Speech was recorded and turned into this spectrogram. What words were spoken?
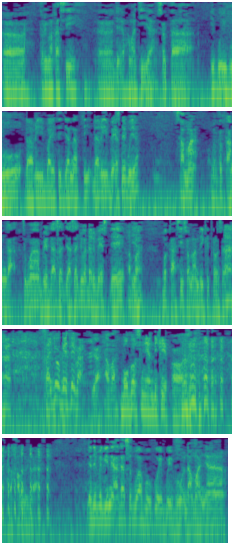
Uh, terima kasih uh, Dek Ahmadji ya serta ibu-ibu dari Baiti Janati dari BSD Bu ya? Sama bertetangga, cuma beda saja. Saya juga dari BSD apa? ya. Bekasi sonoan dikit kalau saya. saya juga BSD, Pak. Ya, apa? Bogor senian dikit. Oh. Ya. Alhamdulillah. Jadi begini ada sebuah buku ibu-ibu namanya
